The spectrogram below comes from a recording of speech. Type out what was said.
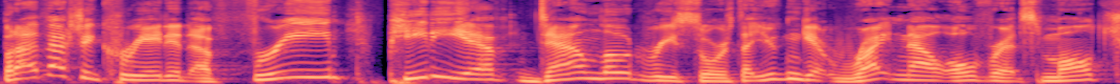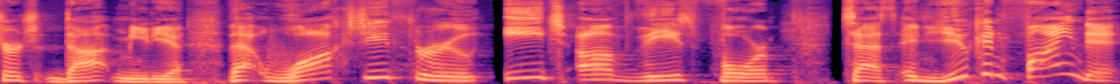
but I've actually created a free PDF download resource that you can get right now over at smallchurch.media that walks you through each of these four tests. And you can find it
